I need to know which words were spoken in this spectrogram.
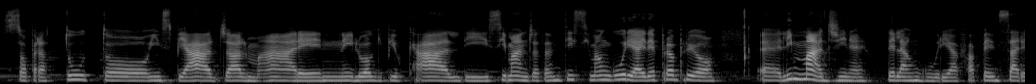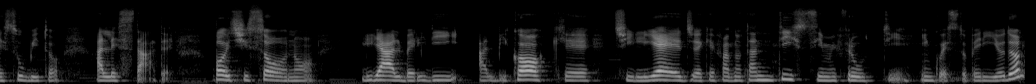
soprattutto in spiaggia, al mare, nei luoghi più caldi, si mangia tantissima anguria ed è proprio eh, l'immagine dell'anguria, fa pensare subito all'estate. Poi ci sono gli alberi di albicocche, ciliegie che fanno tantissimi frutti in questo periodo.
